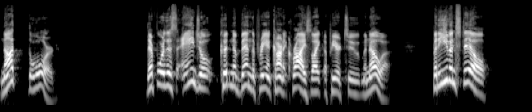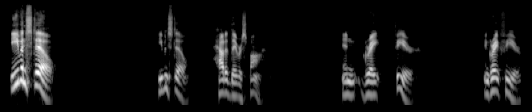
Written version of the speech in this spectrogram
not the Lord. Therefore, this angel couldn't have been the pre incarnate Christ like appeared to Manoah. But even still, even still, even still, how did they respond? In great fear. In great fear.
